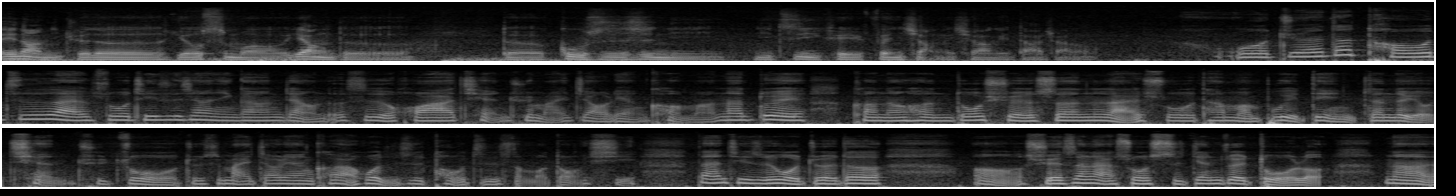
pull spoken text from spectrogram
Anna，你觉得有什么样的的故事是你你自己可以分享一下给大家的？我觉得投资来说，其实像你刚刚讲的是花钱去买教练课嘛，那对可能很多学生来说，他们不一定真的有钱去做，就是买教练课啊，或者是投资什么东西。但其实我觉得，呃，学生来说时间最多了。那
